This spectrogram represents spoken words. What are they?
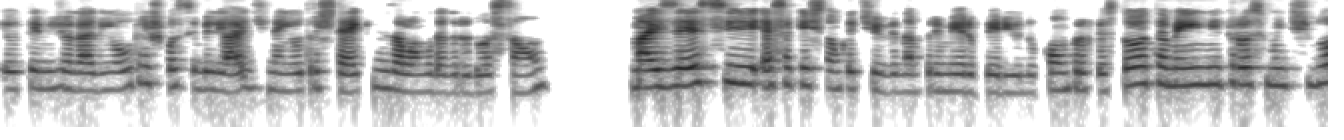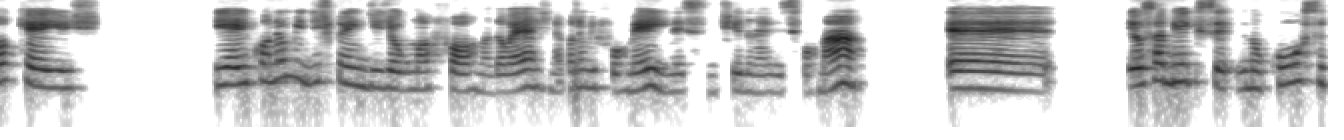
eu ter me jogado em outras possibilidades, né, em outras técnicas ao longo da graduação, mas esse, essa questão que eu tive no primeiro período com o professor também me trouxe muitos bloqueios. E aí, quando eu me desprendi de alguma forma da UERJ, né, quando eu me formei nesse sentido, né, de se formar, é, eu sabia que no curso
